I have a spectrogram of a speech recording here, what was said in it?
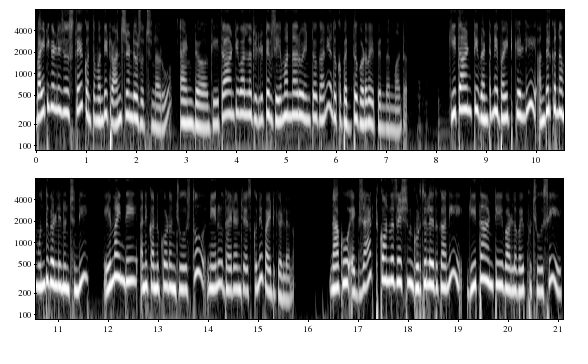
బయటికి వెళ్ళి చూస్తే కొంతమంది ట్రాన్స్జెండర్స్ వచ్చున్నారు. అండ్ uh, గీతా ఆంటీ వాళ్ళ రిలేటివ్స్ ఏమన్నారు ఏంటో కానీ అదొక పెద్ద గొడవ అయిపోయిందనమాట గీతా ఆంటీ వెంటనే బయటికి వెళ్ళి అందరికన్నా ముందు వెళ్ళి నుంచుని ఏమైంది? అని కనుక్కోవడం చూస్తూ నేను ధైర్యం చేసుకుని బయటికి వెళ్ళాను నాకు ఎగ్జాక్ట్ కాన్వర్జేషన్ గుర్తులేదు కానీ గీతా ఆంటీ వాళ్ళ వైపు చూసి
